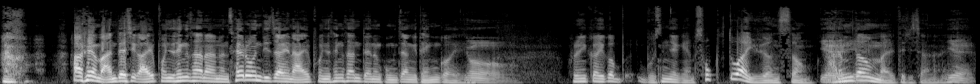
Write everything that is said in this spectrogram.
하루에 만 대씩 아이폰이 생산하는 새로운 디자인 아이폰이 생산되는 공장이 된 거예요. 어. 그러니까 이거 무슨 얘기냐면 속도와 유연성, 예, 아름다운 예. 말들이잖아요. 예.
